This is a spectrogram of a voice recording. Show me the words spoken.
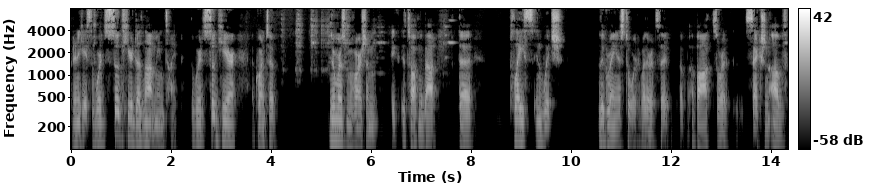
But in any case, the word sug here does not mean type. The word sug here, according to numerous mefarshim, is talking about the place in which the grain is stored, whether it's a, a box or a section of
